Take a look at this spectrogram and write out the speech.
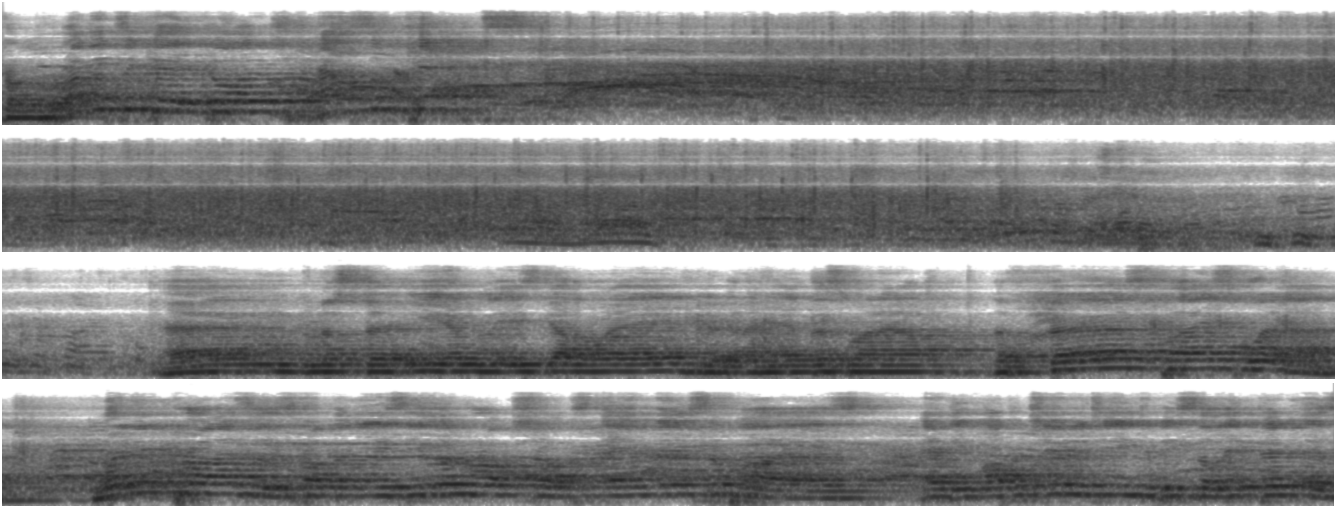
from Rangitikei College, House of Cats. And Mr. Iain Lees-Galloway, you're going to hand this one out. The first place winner, winning prizes from the New Zealand rock shops and their suppliers, and the opportunity to be selected as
